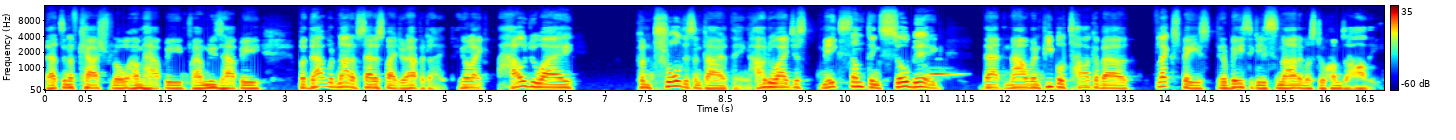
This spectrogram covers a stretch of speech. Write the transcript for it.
That's enough cash flow. I'm happy. Family's happy. But that would not have satisfied your appetite. You're like, how do I control this entire thing? How do I just make something so big that now when people talk about flex space, they're basically synonymous to Hamza Ali,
